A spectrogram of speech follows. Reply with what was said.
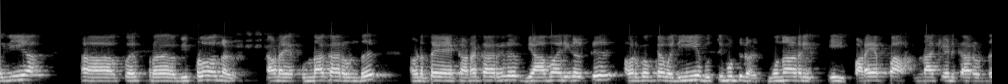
വലിയ വിപ്ലവങ്ങൾ അവിടെ ഉണ്ടാക്കാറുണ്ട്. അവിടുത്തെ കടക്കാർക്ക് വ്യാപാരികൾക്ക് അവർക്കൊക്കെ വലിയ ബുദ്ധിമുട്ടുകൾ. മൂന്നാറിൽ ഈ പടയപ്പ ഉണ്ടാക്കിയെടുക്കാറുണ്ട്.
